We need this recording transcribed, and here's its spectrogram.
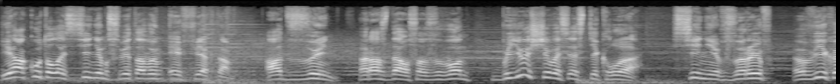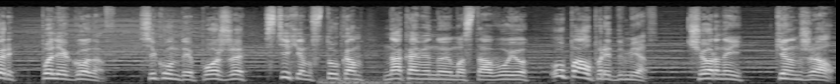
и окуталось синим световым эффектом. «Отзынь!» раздался звон бьющегося стекла. Синий взрыв вихрь полигонов. Секунды позже, с тихим стуком, на каменную мостовую упал предмет. Черный кинжал.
